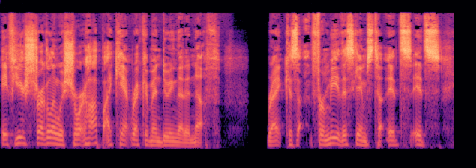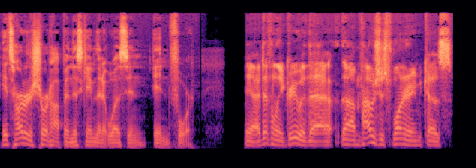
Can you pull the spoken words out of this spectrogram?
If you're struggling with short hop, I can't recommend doing that enough right? Because for me, this game's t- it's it's it's harder to short hop in this game than it was in in four. Yeah, I definitely agree with that. Um, I was just wondering because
